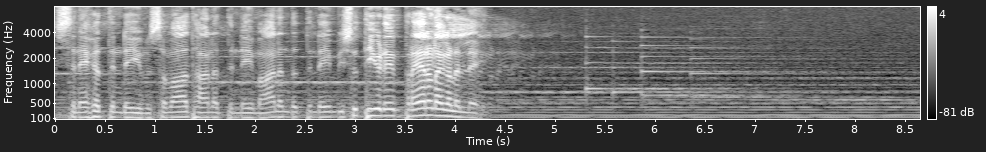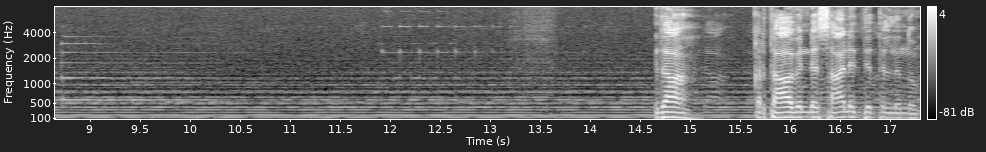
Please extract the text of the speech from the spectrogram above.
സ്നേഹത്തിന്റെയും സമാധാനത്തിന്റെയും ആനന്ദത്തിന്റെയും വിശുദ്ധിയുടെയും പ്രേരണകളല്ലേ? ഇതാ കർത്താവിന്റെ സാന്നിധ്യത്തിൽ നിന്നും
